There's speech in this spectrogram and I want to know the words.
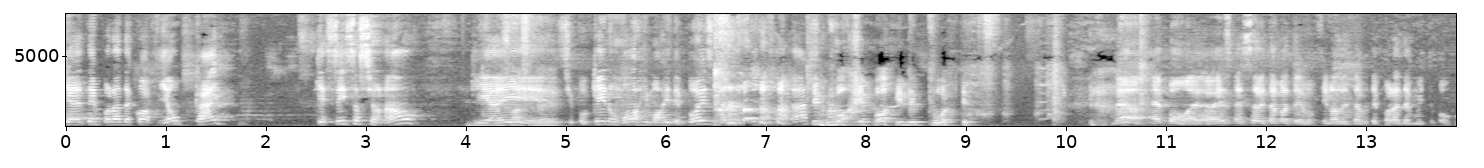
que é a temporada que o avião cai, que é sensacional. Que Não aí, tipo, quem não morre, morre depois, mas é tudo fantástico. morre, morre depois. Não, é bom. é- é- Essa oitava, o final da oitava temporada é muito bom.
